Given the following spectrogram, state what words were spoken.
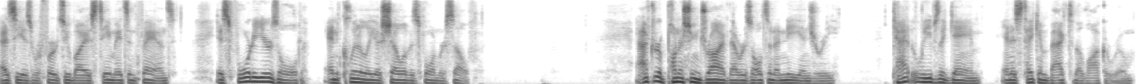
as he is referred to by his teammates and fans, is 40 years old and clearly a shell of his former self. After a punishing drive that results in a knee injury, Cat leaves the game and is taken back to the locker room,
